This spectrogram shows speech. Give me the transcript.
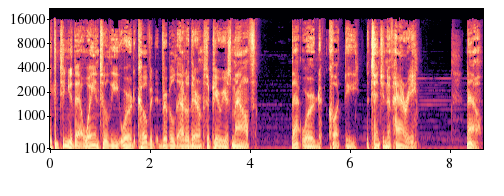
It continued that way until the word COVID dribbled out of their superior's mouth. That word caught the attention of Harry. Now,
